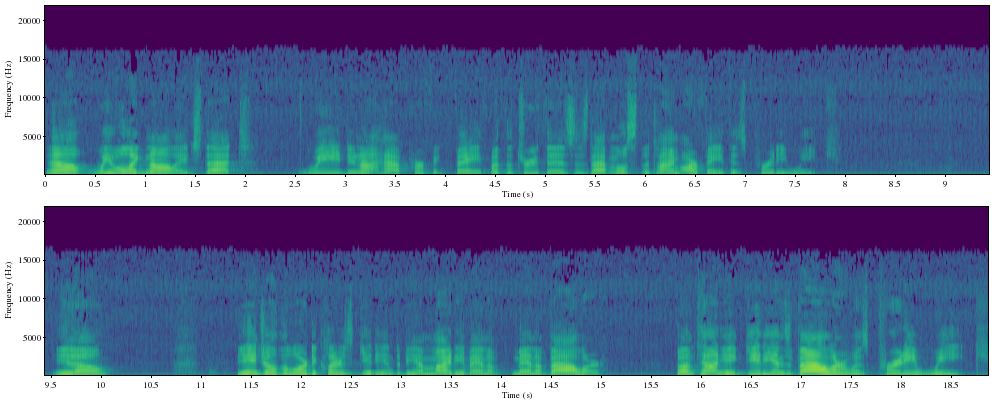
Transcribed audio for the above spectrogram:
Now, we will acknowledge that we do not have perfect faith, but the truth is is that most of the time our faith is pretty weak. You know, the angel of the Lord declares Gideon to be a mighty man of, man of valor. But I'm telling you, Gideon's valor was pretty weak.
